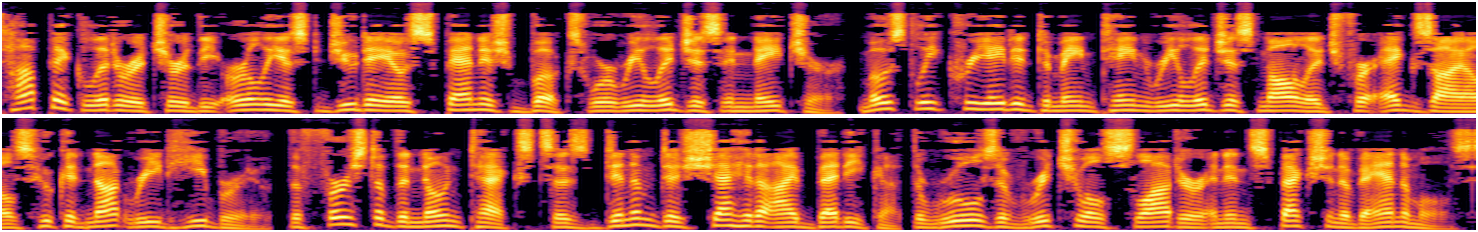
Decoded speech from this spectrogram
Topic literature The earliest Judeo-Spanish books were religious in nature, mostly created to maintain religious knowledge for exiles who could not read Hebrew. The first of the known texts is Dinam de Shehida i Bedika The Rules of Ritual Slaughter and Inspection of Animals,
